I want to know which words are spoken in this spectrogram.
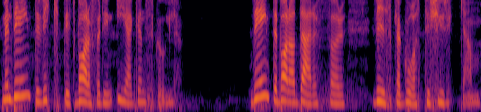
Men det är inte viktigt bara för din egen skull. Det är inte bara därför vi ska gå till kyrkan.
